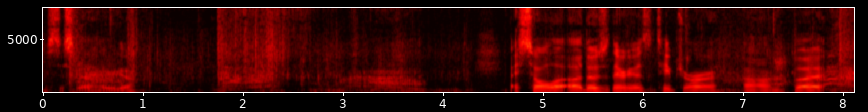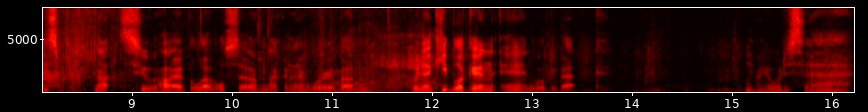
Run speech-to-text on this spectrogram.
It's this guy. There we go. I saw uh, those. There he is, the Tapejara. Um, but he's not too high of a level, so I'm not gonna worry about him. We're gonna keep looking, and we'll be back. Oh my god, what is that?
